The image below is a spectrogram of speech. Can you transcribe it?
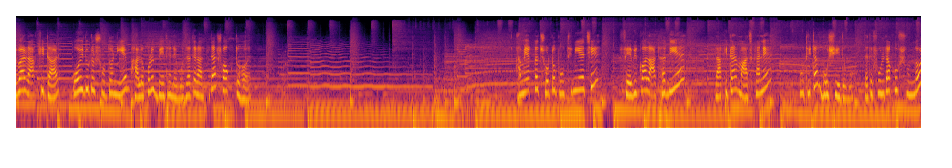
এবার রাখিটার ওই দুটো সুতো নিয়ে ভালো করে বেঁধে নেব, যাতে রাখিটা শক্ত হয়। আমি একটা ছোট পুঁথি নিয়েছি, ফেভিকল আঠা দিয়ে রাখিটার মাঝখানে পুঁথিটা বসিয়ে দেবো, যাতে ফুলটা খুব সুন্দর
